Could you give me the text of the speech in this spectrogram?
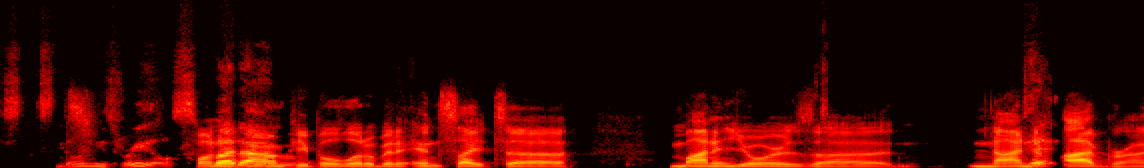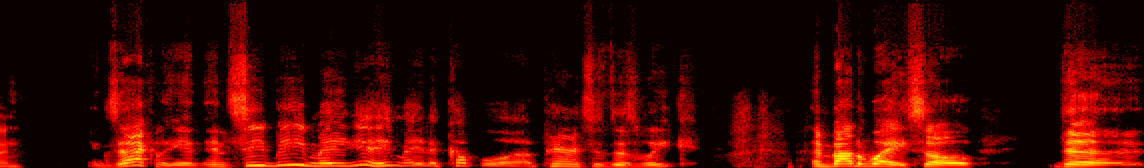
Just doing these reels, Funny but giving um, people a little bit of insight to mine and yours uh nine to five grind. Exactly, and, and CB made yeah he made a couple of appearances this week. And by the way, so the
